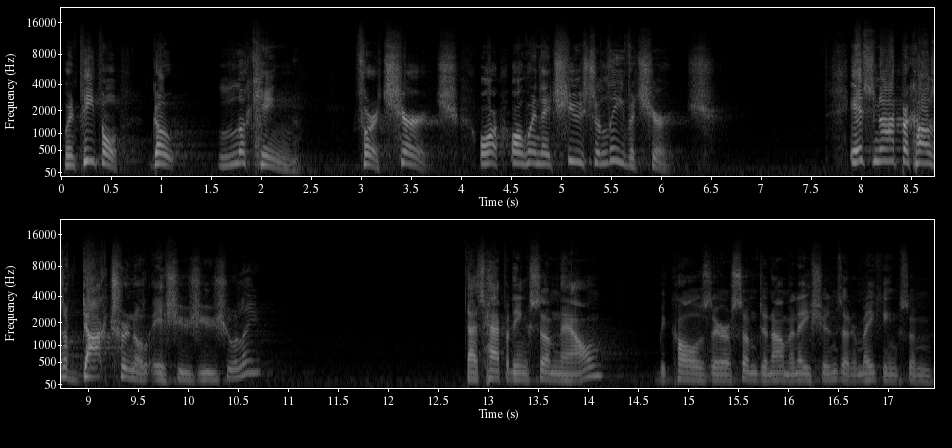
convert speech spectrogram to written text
When people go looking for a church or, or when they choose to leave a church, it's not because of doctrinal issues, usually. That's happening some now because there are some denominations that are making some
